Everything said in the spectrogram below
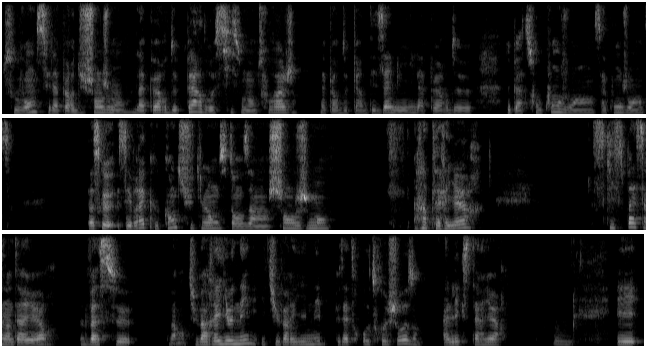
Souvent, c'est la peur du changement, la peur de perdre aussi son entourage, la peur de perdre des amis, la peur de, perdre son conjoint, sa conjointe. Parce que c'est vrai que quand tu te lances dans un changement intérieur, ce qui se passe à l'intérieur va se... tu vas rayonner et tu vas rayonner peut-être autre chose à l'extérieur. Mmh. Et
